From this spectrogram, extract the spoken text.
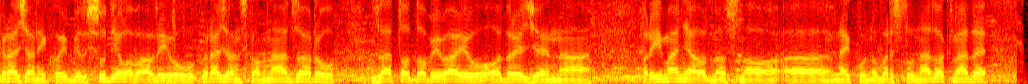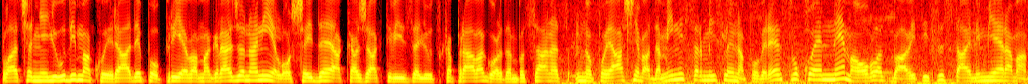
građani koji bi sudjelovali u građanskom nadzoru zato dobivaju određena primanja, odnosno e, neku vrstu nadoknade. Plaćanje ljudima koji rade po prijavama građana nije loša ideja, kaže aktivist za ljudska prava Gordan Bosanac, no pojašnjava da ministar misli na povjerenstvo koje nema ovlast baviti se s tajnim mjerama.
